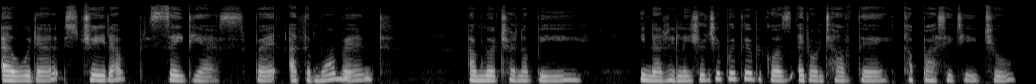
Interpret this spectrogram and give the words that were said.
I would have straight up said yes. But at the moment, I'm not trying to be in a relationship with you because I don't have the capacity to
